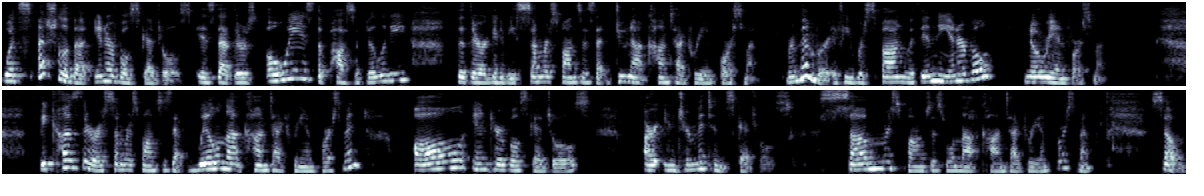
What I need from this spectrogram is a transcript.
What's special about interval schedules is that there's always the possibility that there are going to be some responses that do not contact reinforcement. Remember, if you respond within the interval, no reinforcement. Because there are some responses that will not contact reinforcement, all interval schedules are intermittent schedules. Some responses will not contact reinforcement. So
